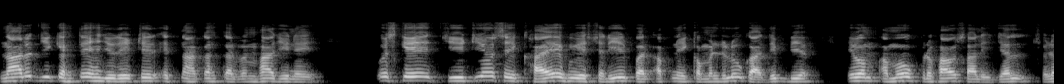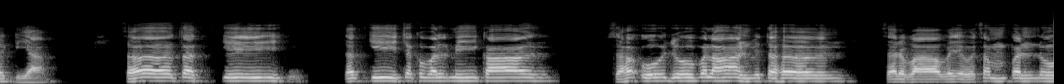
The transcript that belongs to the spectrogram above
नारद जी कहते हैं, युधिष्ठिर, इतना कहकर ब्रह्मा जी ने उसके चीटियों से खाए हुए शरीर पर अपने कमंडलों का दिव्य एवं अमोघ प्रभावशाली जल छिड़क दिया। स तत्की चकवल्मीका, सह ओजो बलान्वित सर्वावयव संपन्नो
